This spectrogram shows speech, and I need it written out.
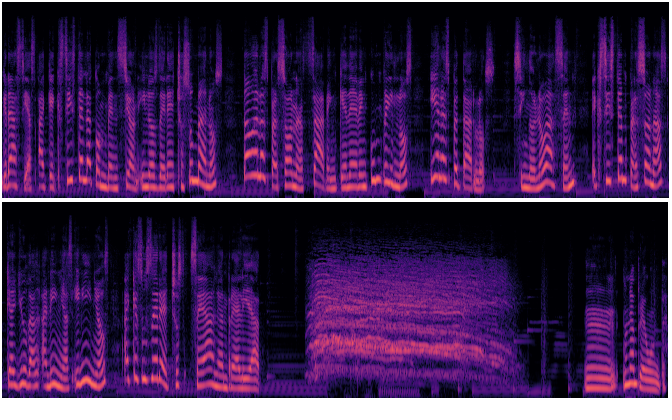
gracias a que existe la Convención y los derechos humanos, todas las personas saben que deben cumplirlos y respetarlos. Si no lo hacen, existen personas que ayudan a niñas y niños a que sus derechos se hagan realidad. Mm, una pregunta.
